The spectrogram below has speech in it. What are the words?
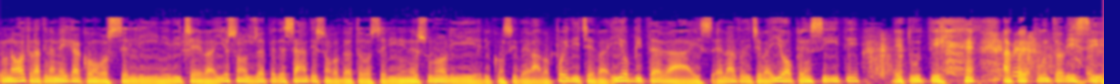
una volta andato in America con Rossellini, diceva io sono Giuseppe De Santis, sono Roberto Rossellini, nessuno li, li considerava. Poi diceva io Bitter Rice e l'altro diceva io Open City e tutti a quel punto lì si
